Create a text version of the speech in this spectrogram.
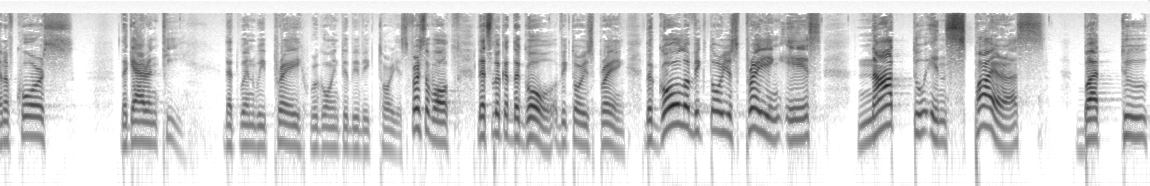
And of course, the guarantee that when we pray, we're going to be victorious. First of all, let's look at the goal of victorious praying. The goal of victorious praying is not to inspire us, but to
